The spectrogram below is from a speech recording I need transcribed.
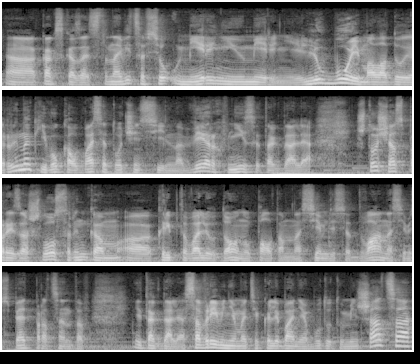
как сказать, становиться становится все умереннее и умереннее. Любой молодой рынок его колбасит очень сильно, вверх, вниз и так далее. Что сейчас произошло с рынком э, криптовалют? Да, он упал там на 72, на 75 процентов и так далее. Со временем эти колебания будут уменьшаться.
